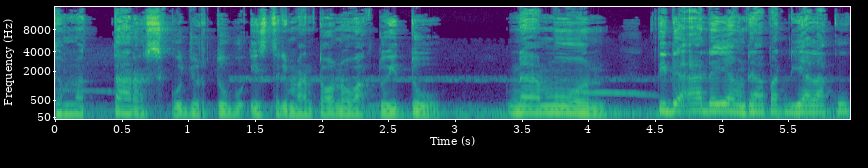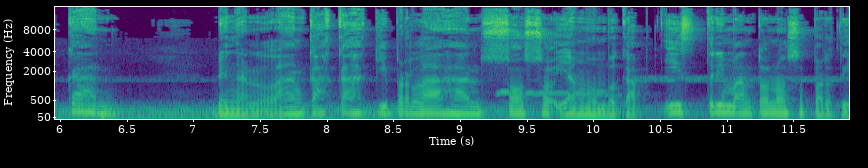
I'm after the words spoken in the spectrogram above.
Gemetar sekujur tubuh istri Mantono waktu itu, namun tidak ada yang dapat dia lakukan. Dengan langkah kaki perlahan Sosok yang membekap istri Mantono seperti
